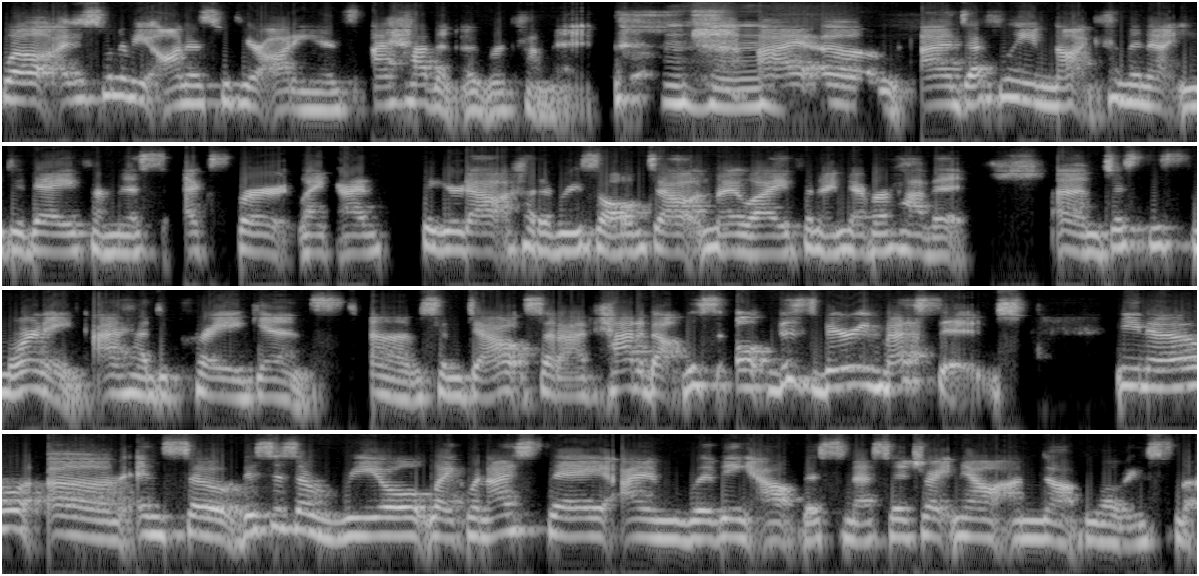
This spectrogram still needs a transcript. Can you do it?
well, I just want to be honest with your audience. I haven't overcome it. Mm-hmm. I um, I definitely am not coming at you today from this expert. Like I've figured out how to resolve doubt in my life, and I never have it. Um, just this morning, I had to pray against um, some doubts that I've had about this oh, this very message you know um, and so this is a real like when i say i am living out this message right now i'm not blowing smoke.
